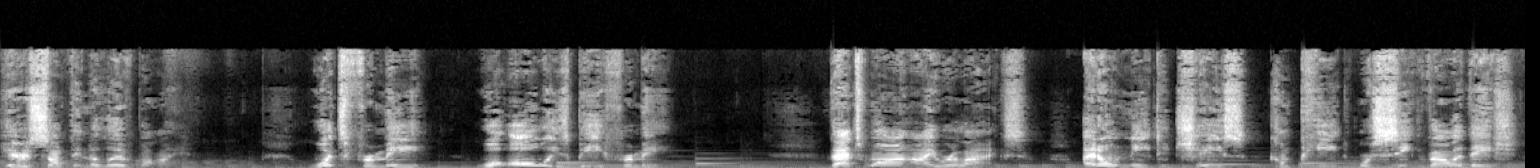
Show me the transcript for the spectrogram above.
Here's something to live by what's for me will always be for me. That's why I relax. I don't need to chase, compete, or seek validation.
